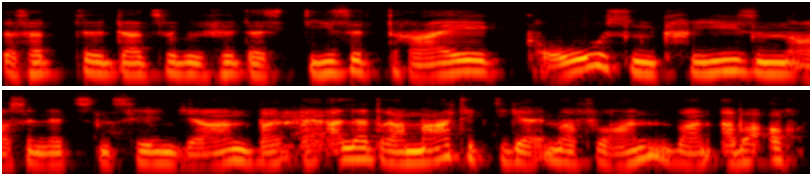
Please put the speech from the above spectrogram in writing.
Das hat äh, dazu geführt, dass diese drei großen Krisen aus den letzten zehn Jahren, bei, bei aller Dramatik, die ja immer vorhanden waren, aber auch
